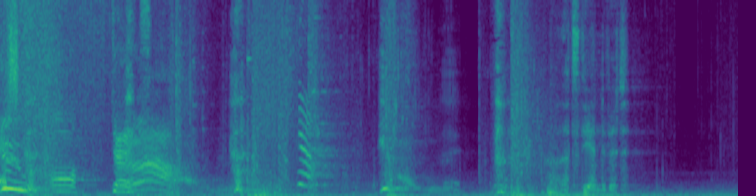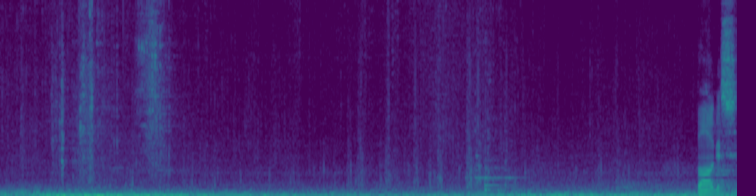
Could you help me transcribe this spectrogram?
You are dead! That's the end of it. Farkas,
